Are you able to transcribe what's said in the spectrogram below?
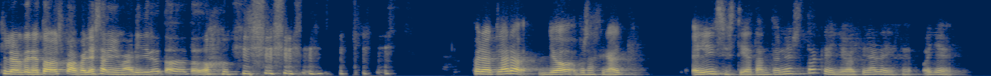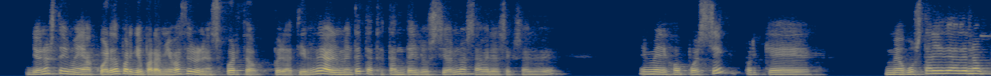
que le ordené todos los papeles a mi marido, todo, todo. Pero claro, yo, pues al final, él insistía tanto en esto que yo al final le dije, oye, yo no estoy muy de acuerdo porque para mí va a ser un esfuerzo, pero a ti realmente te hace tanta ilusión no saber el sexo del bebé. Y me dijo, pues sí, porque me gusta la idea de no...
